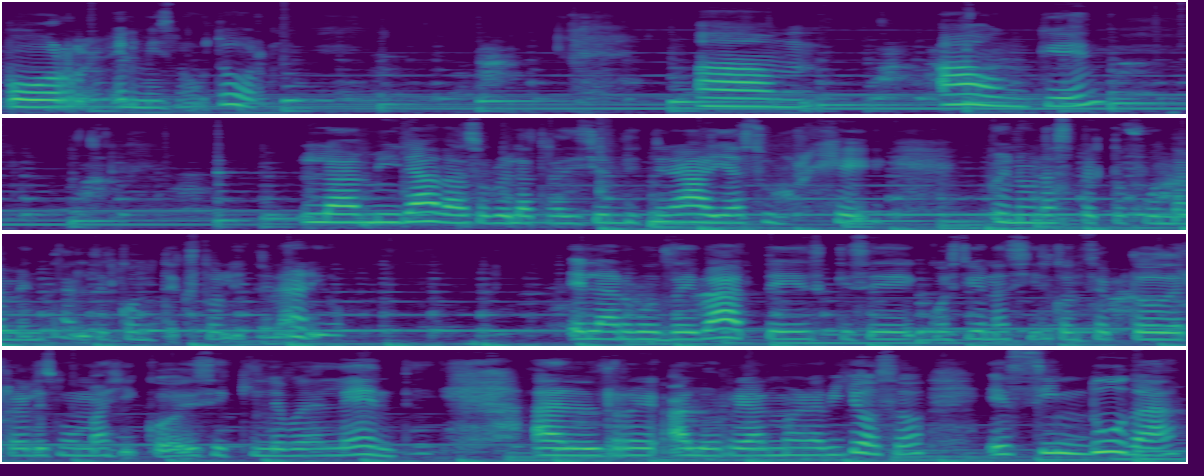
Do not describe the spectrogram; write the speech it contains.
por el mismo autor. aunque la mirada sobre la tradición literaria surge en un aspecto fundamental del contexto literario el largo debate es que se cuestiona si el concepto de realismo mágico es equivalente al a lo real maravilloso, es sin duda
